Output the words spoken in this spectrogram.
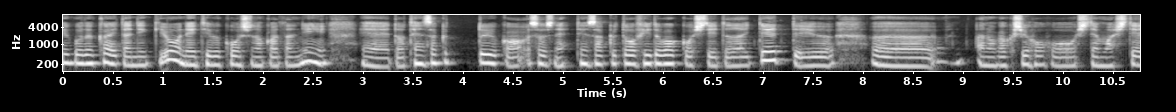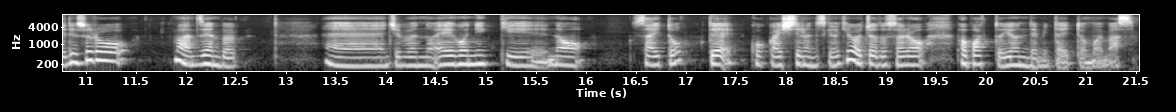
英語で書いた日記をネイティブ講師の方に、えー、っと、添削というか、そうですね、添削とフィードバックをしていただいてっていう、うあの、学習方法をしてまして、で、それを、まあ全部、えー、自分の英語日記のサイトで公開してるんですけど、今日はちょっとそれをパパッと読んでみたいと思います。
